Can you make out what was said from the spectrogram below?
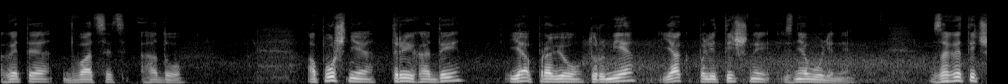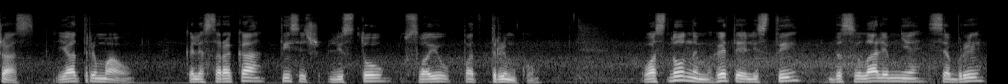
гэтыя 20 гадоў. Апошнія тры гады я правёў турме як палітычны зняволены. За гэты час я атрымаў каля 40 тысяч лістоў у сваю падтрымку. У асноўным гэтыя лісты дасылалі мне сябры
